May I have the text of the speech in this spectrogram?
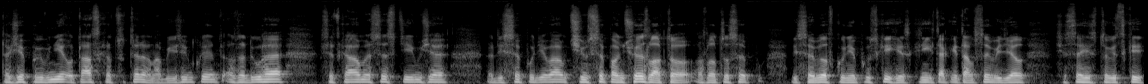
takže první je otázka, co teda nabízím klient, a za druhé setkáme se s tím, že když se podívám, čím se pančuje zlato, a zlato se, když jsem byl v koněprůských jeskyních, tak i tam jsem viděl, že se historicky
